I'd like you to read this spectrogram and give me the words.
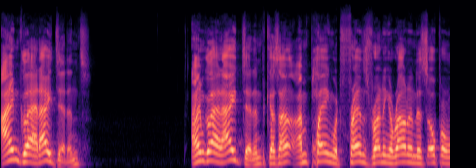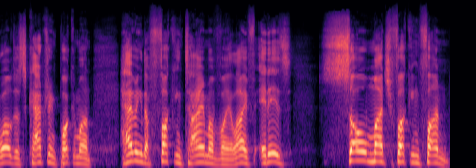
I'm glad I didn't. I'm glad I didn't because I'm playing with friends running around in this open world, just capturing Pokemon, having the fucking time of my life. It is so much fucking fun.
